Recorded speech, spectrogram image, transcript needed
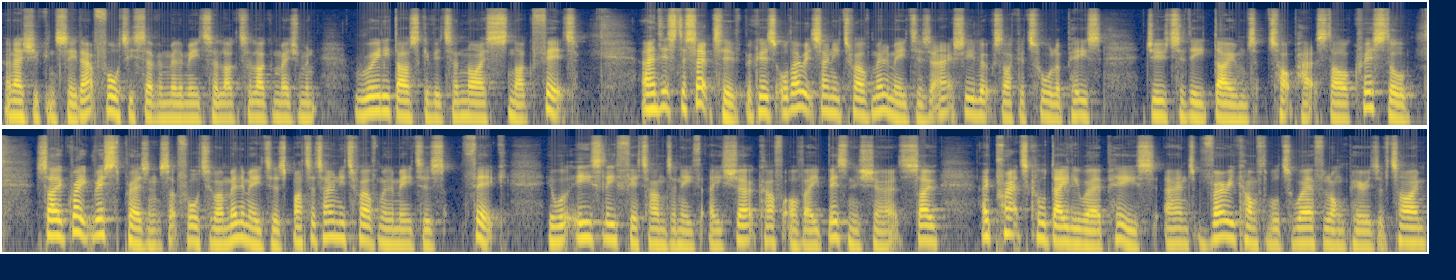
and as you can see, that 47mm lug to lug measurement really does give it a nice snug fit. And it's deceptive because although it's only 12 millimeters, it actually looks like a taller piece due to the domed top hat style crystal. So great wrist presence at 41 millimeters, but at only 12 millimeters thick, it will easily fit underneath a shirt cuff of a business shirt. So a practical daily wear piece and very comfortable to wear for long periods of time.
